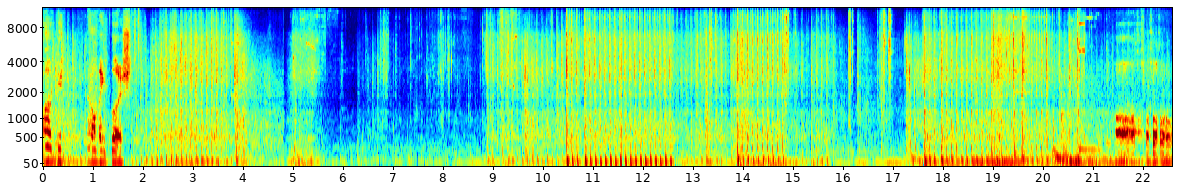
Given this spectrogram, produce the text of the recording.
Fuck it. Hell, they pushed. Oh,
